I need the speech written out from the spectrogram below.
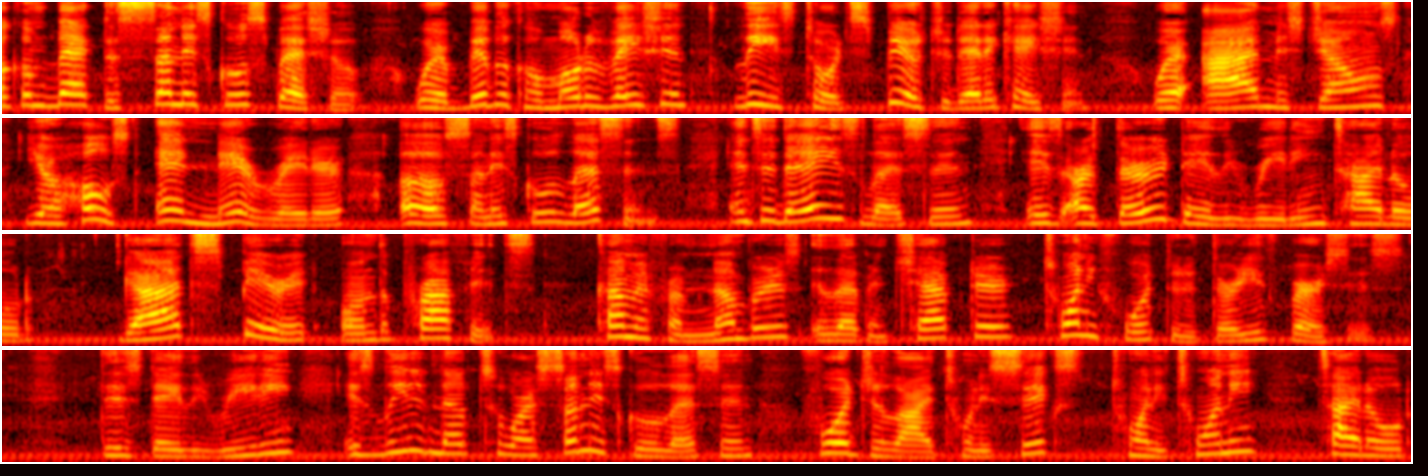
Welcome back to Sunday School Special, where biblical motivation leads towards spiritual dedication. Where I, Miss Jones, your host and narrator of Sunday School Lessons. And today's lesson is our third daily reading titled God's Spirit on the Prophets, coming from Numbers 11, chapter 24 through the 30th verses. This daily reading is leading up to our Sunday School lesson for July 26, 2020, titled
